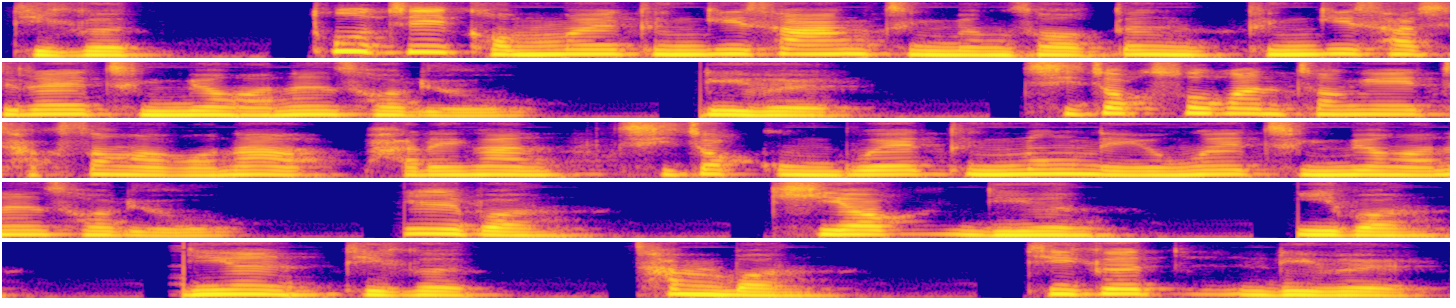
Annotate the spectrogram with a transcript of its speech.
디귿, 토지 건물 등기사항 증명서 등 등기 사실을 증명하는 서류, 리을, 지적소관청이 작성하거나 발행한 지적 공부의 등록 내용을 증명하는 서류, 1번, 기억, 니은, 2번, 니은, 디귿, 3번, 디귿, 리을,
